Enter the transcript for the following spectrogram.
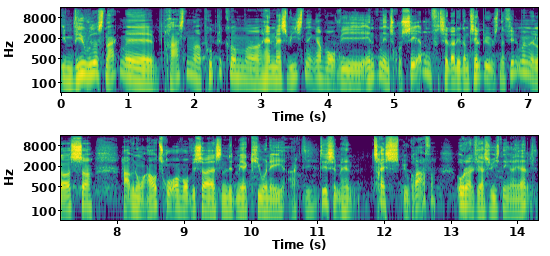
Jamen, vi er ude og snakke med pressen og publikum og have en masse visninger, hvor vi enten introducerer den, fortæller lidt om tilblivelsen af filmen, eller også så har vi nogle aftroer, hvor vi så er sådan lidt mere Q&A-agtige. Det er simpelthen 60 biografer, 78 visninger i alt,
